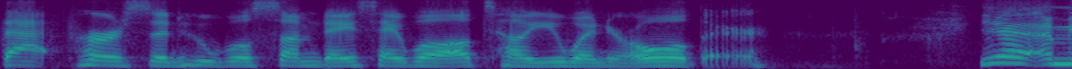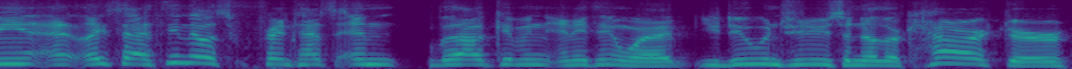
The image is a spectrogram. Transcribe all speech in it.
that person who will someday say, well, I'll tell you when you're older. Yeah, I mean, like I said, I think that was fantastic. And without giving anything away, you do introduce another character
